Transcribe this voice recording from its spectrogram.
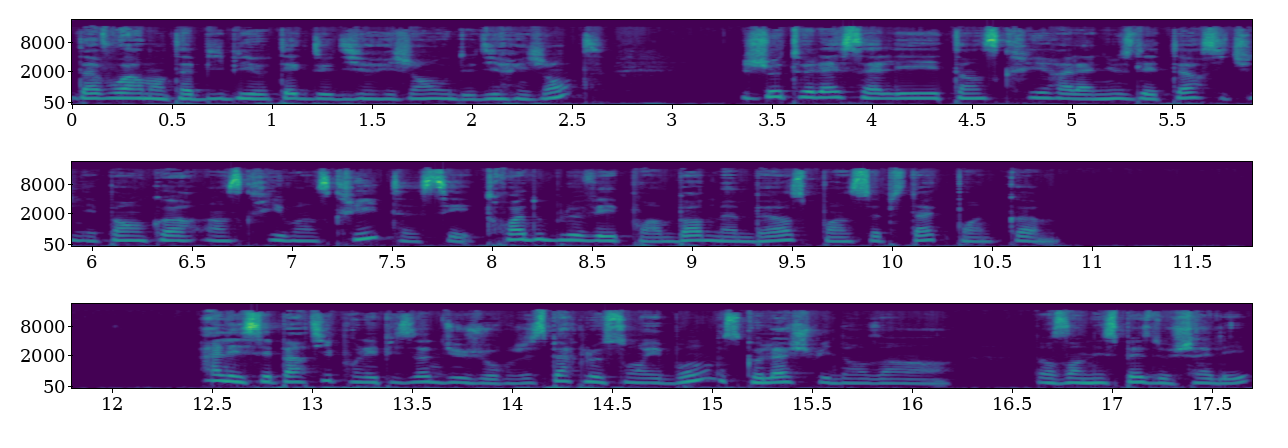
d'avoir dans ta bibliothèque de dirigeants ou de dirigeantes. Je te laisse aller t'inscrire à la newsletter si tu n'es pas encore inscrit ou inscrite, c'est www.boardmembers.substack.com. Allez, c'est parti pour l'épisode du jour. J'espère que le son est bon parce que là, je suis dans un dans un espèce de chalet.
